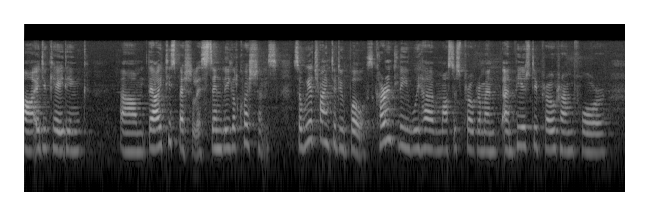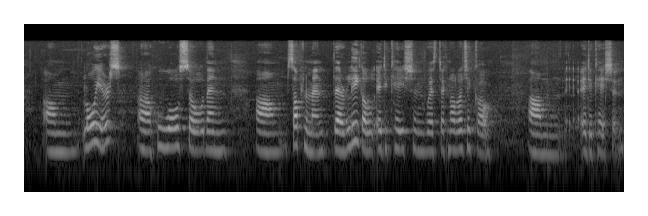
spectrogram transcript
uh, educating um, the IT specialists in legal questions. So we are trying to do both. Currently we have a master's program and, and PhD program for um, lawyers uh, who also then um, supplement their legal education with technological um, education.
